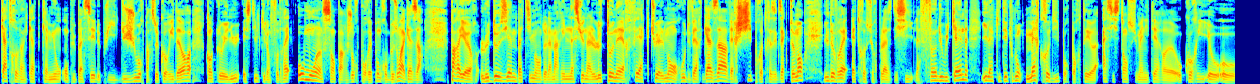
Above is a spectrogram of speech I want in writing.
84 camions ont pu passer depuis du jour par ce corridor quand estime qu'il en faudrait au moins 100 par jour pour répondre aux besoins à Gaza. Par ailleurs, le deuxième bâtiment de la marine nationale, le Tonnerre, fait actuellement en route vers Gaza, vers Chypre très exactement. Il devrait être sur place d'ici la fin du week-end. Il a quitté Toulon mercredi pour porter euh, assistance humanitaire euh, au,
